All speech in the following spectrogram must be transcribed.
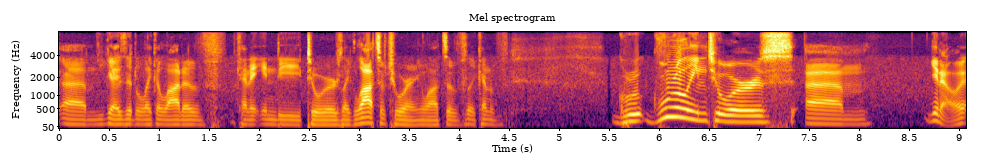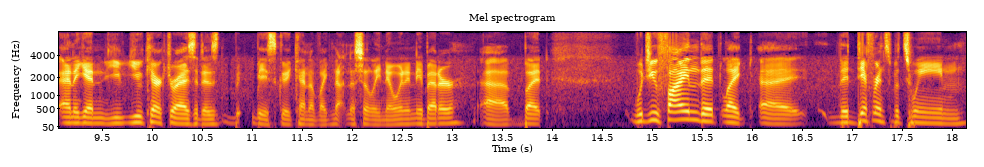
um, you guys did like a lot of kind of indie tours, like lots of touring, lots of like kind of gru- grueling tours. Um, you know, and again, you you characterize it as basically kind of like not necessarily knowing any better, uh, but would you find that like uh, the difference between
